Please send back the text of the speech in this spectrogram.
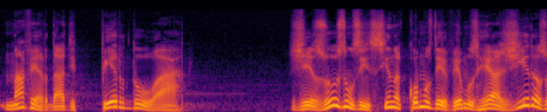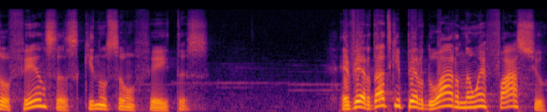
na verdade, perdoar Jesus nos ensina como devemos reagir às ofensas que nos são feitas. É verdade que perdoar não é fácil,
